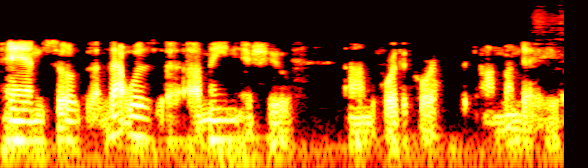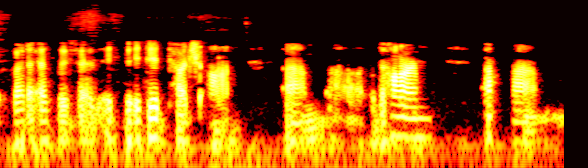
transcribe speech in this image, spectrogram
and so th- that was a main issue um, before the court on Monday. But as they said, it, it did touch on um, uh, the harm. Um,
